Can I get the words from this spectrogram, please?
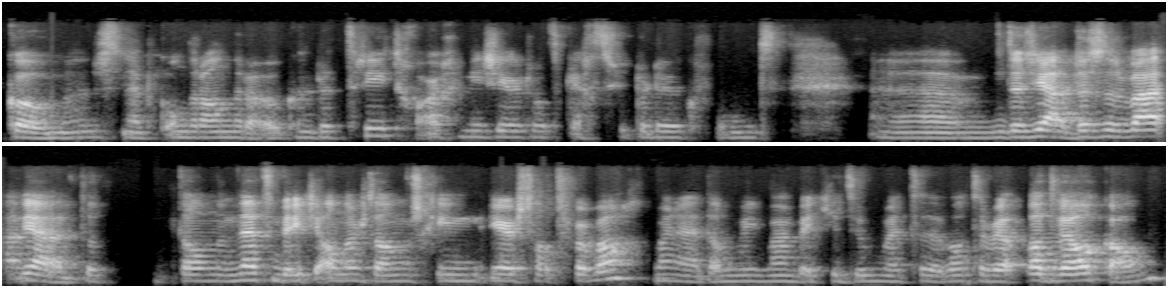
komen. Dus dan heb ik onder andere ook een retreat georganiseerd, wat ik echt super leuk vond. Um, dus ja, dus dat, ja dat, dan net een beetje anders dan misschien eerst had verwacht. Maar nou, dan moet je maar een beetje doen met uh, wat, er wel, wat wel kan.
